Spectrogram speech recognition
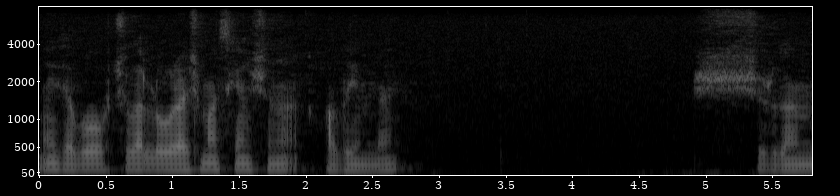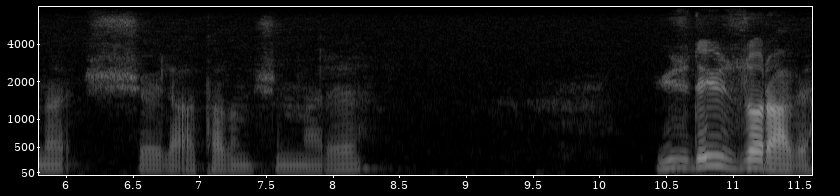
Neyse bu okçularla uğraşmazken şunu alayım ben. Şuradan da Şöyle atalım şunları. %100 zor abi.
